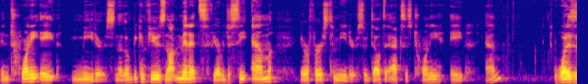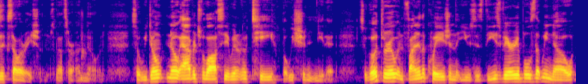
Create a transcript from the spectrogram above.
in 28 meters. Now don't be confused, not minutes. If you ever just see m, it refers to meters. So delta x is 28m. What is its acceleration? So that's our unknown. So we don't know average velocity, we don't know t, but we shouldn't need it. So go through and find an equation that uses these variables that we know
